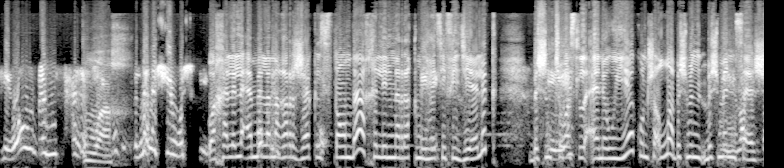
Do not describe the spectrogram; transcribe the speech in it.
قهوه ونبدا نسحل واخ. لا ماشي مشكل. واخا لا امل أنا غنرجعك للستوندار خلي لنا الرقم إيه. الهاتفي ديالك باش إيه. نتواصل أنا وياك وإن شاء الله باش من باش ما إيه، ننساش.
